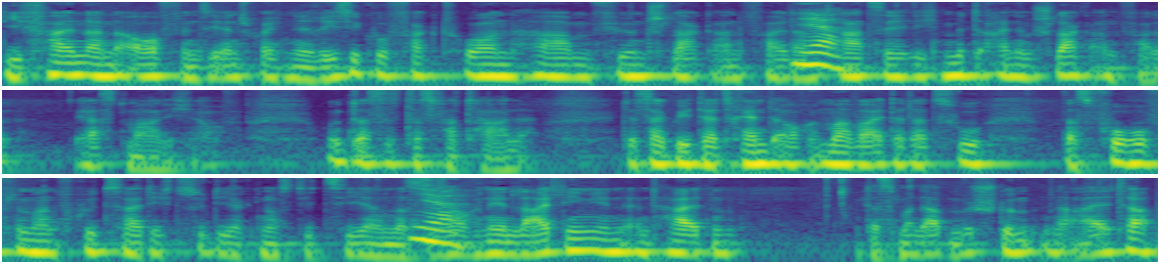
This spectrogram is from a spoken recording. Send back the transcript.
Die fallen dann auf, wenn sie entsprechende Risikofaktoren haben für einen Schlaganfall, dann ja. tatsächlich mit einem Schlaganfall erstmalig auf. Und das ist das Fatale. Deshalb geht der Trend auch immer weiter dazu, das Vorhofflimmern frühzeitig zu diagnostizieren. Das ja. ist auch in den Leitlinien enthalten dass man ab einem bestimmten Alter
